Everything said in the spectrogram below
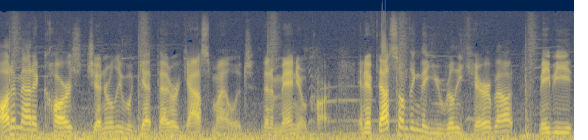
automatic cars generally would get better gas mileage than a manual car. And if that's something that you really care about, maybe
